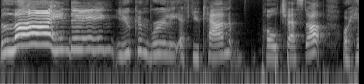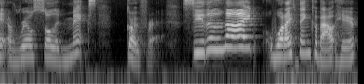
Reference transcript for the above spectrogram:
blinding. You can really, if you can, pull chest up or hit a real solid mix. Go for it. See the light. What I think about here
